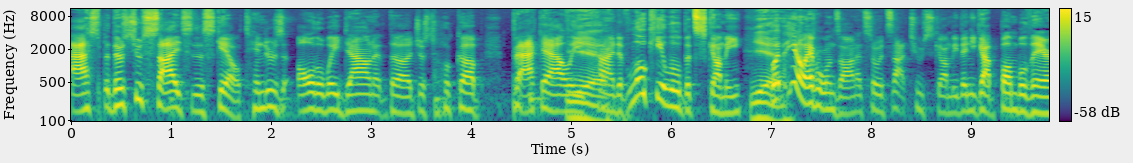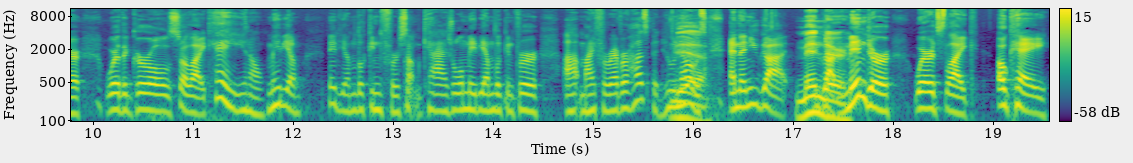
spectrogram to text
aspect. There's two sides to the scale. Tinder's all the way down at the just hook up back alley Yeah. kind of low key a little bit scummy. Yeah. But you know everyone's on it, so it's not too scummy. Then you got Bumble there, where the girls are like, hey, you know, maybe I'm. Maybe I'm looking for something casual. Maybe I'm looking for uh, my forever husband. Who Yeah. knows? And then you got you got Minder, where it's like, okay,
